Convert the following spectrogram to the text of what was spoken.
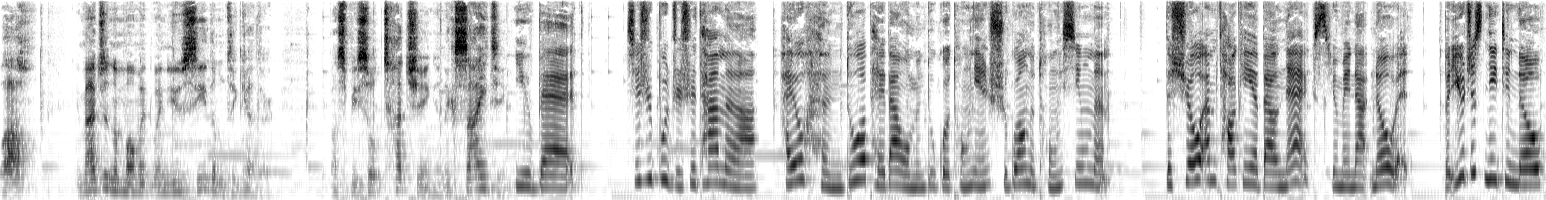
Wow, imagine the moment when you see them together. It must be so touching and exciting. You bet. 其实不只是他们啊，还有很多陪伴我们度过童年时光的童星们。The show I'm talking about next, you may not know it. But you just need to know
